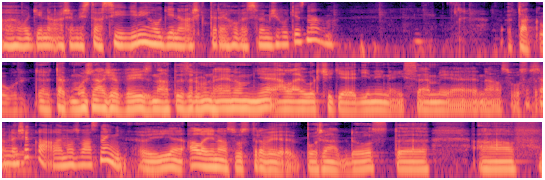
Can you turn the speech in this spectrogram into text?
hodinářem. Vy jste asi jediný hodinář, kterého ve svém životě znám. Tak, tak možná, že vy znáte zrovna jenom mě, ale určitě jediný nejsem, je nás v Ostravě. To jsem neřekla, ale moc vás není. Je, ale je nás v Ostravě pořád dost eh, a v,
